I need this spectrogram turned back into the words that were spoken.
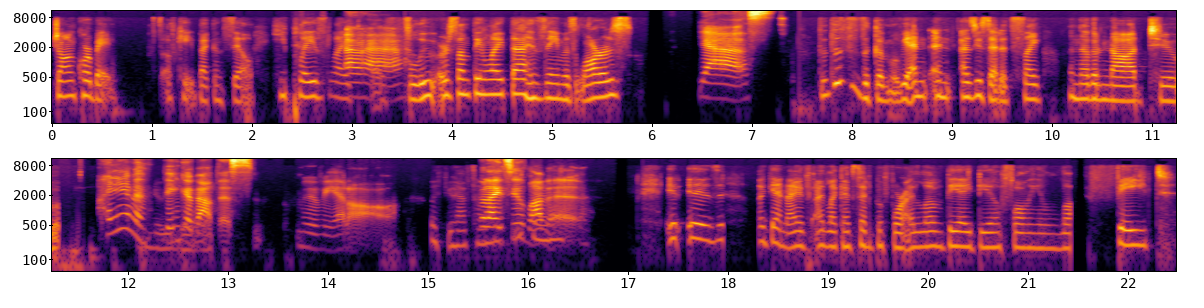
John Corbett of Kate Beckinsale. He plays like Okay. a flute or something like that. His name is Lars. Yes. Th- This is a good movie, and and as you said, it's like another nod to I didn't even New think York. about this movie at all. if you have time. But I do love it. It is again. I've I like I've said before. I love the idea of falling in love. Fate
